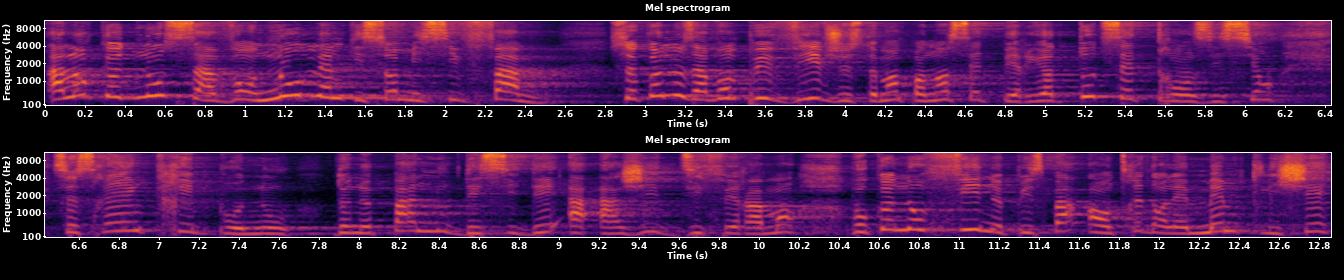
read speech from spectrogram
alors que nous savons, nous-mêmes qui sommes ici femmes, ce que nous avons pu vivre justement pendant cette période, toute cette transition, ce serait un crime pour nous de ne pas nous décider à agir différemment pour que nos filles ne puissent pas entrer dans les mêmes clichés,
